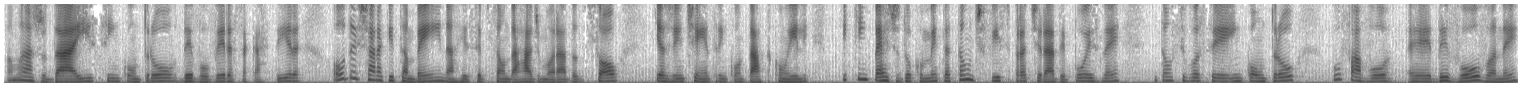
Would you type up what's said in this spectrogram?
Vamos ajudar aí, se encontrou, devolver essa carteira ou deixar aqui também na recepção da Rádio Morada do Sol, que a gente entre em contato com ele. E quem perde documento é tão difícil para tirar depois, né? Então, se você encontrou, por favor, eh, devolva, né?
